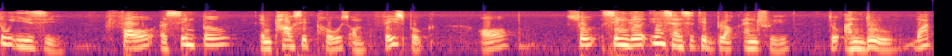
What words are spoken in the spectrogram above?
too easy for a simple impulsive post on Facebook or so single insensitive blog entry to undo what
